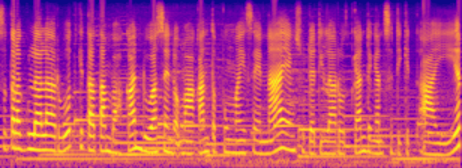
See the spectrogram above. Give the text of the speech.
Setelah gula larut, kita tambahkan 2 sendok makan tepung maizena yang sudah dilarutkan dengan sedikit air.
